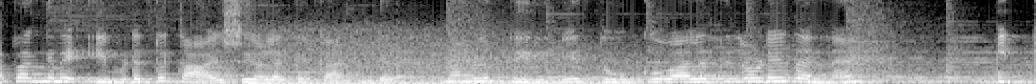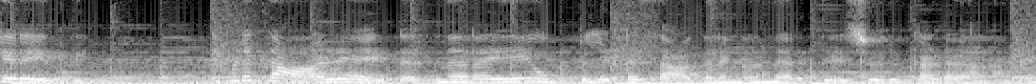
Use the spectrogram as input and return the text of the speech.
അപ്പം അങ്ങനെ ഇവിടുത്തെ കാഴ്ചകളൊക്കെ കണ്ട് നമ്മൾ തിരികെ തൂക്കുപാലത്തിലൂടെ തന്നെ ഇക്കരെ എത്തി. ഇവിടെ താഴെയായിട്ട് നിറയെ ഉപ്പിലിട്ട സാധനങ്ങൾ നിരത്തി വെച്ച ഒരു കട കാണാവേ.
